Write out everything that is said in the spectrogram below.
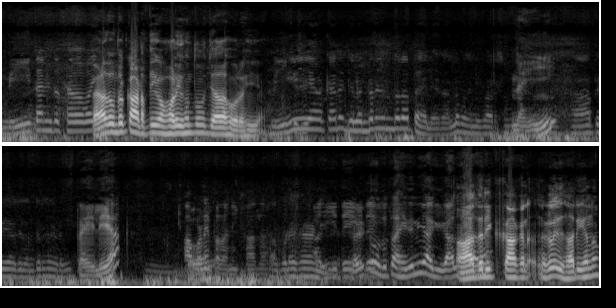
ਮੀਂਹ ਤਾਂ ਨਹੀਂ ਦੱਸਿਆ ਬਾਈ ਪਹਿਲਾਂ ਤਾਂ ਉਦੋਂ ਘਟਤੀ ਹੌਲੀ ਹੁਣ ਤੋਂ ਜ਼ਿਆਦਾ ਹੋ ਰਹੀ ਆ। ਨਹੀਂ ਯਾਰ ਕਹਿੰਦੇ ਜਲੰਧਰ ਜਲੰਧਰ ਦਾ ਪੈ ਲਿਆ ਕੱਲ ਪਤਾ ਨਹੀਂ ਪਰਸੋਂ ਨਹੀਂ। ਹਾਂ ਪਿਆ ਜਲੰਧਰ ਸਾਈਡ ਵੀ। ਪੈ ਲਿਆ? ਆਪਣੇ ਪਤਾ ਨਹੀਂ ਖਾਦਾ। ਆਪਣੇ ਸਾਈਡ ਅਜੀ ਨਹੀਂ ਦੇਖਦੇ ਤੂੰ ਤਾਂ ਹੀ ਨਹੀਂ ਆ ਗਈ ਗੱਲ ਆਹ ਤੇਰੀ ਕਾਂਕ ਨਿਕਲੀ ਸਾਰੀ ਹੈ ਨਾ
